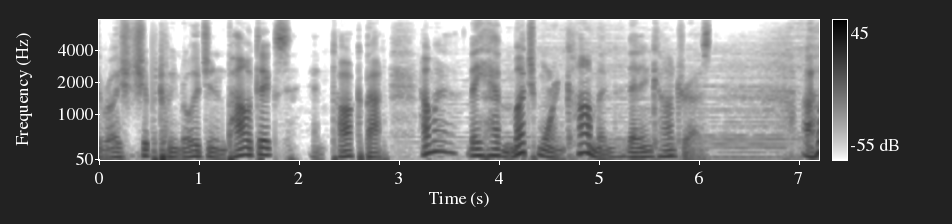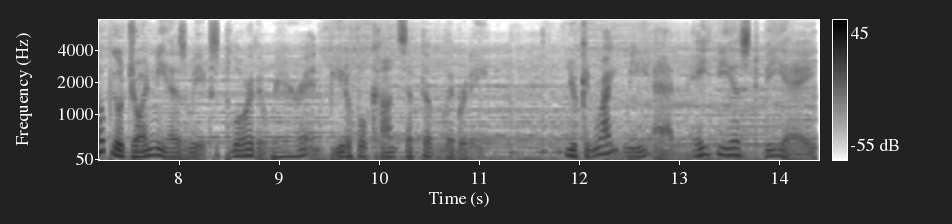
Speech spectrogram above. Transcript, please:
the relationship between religion and politics and talk about how they have much more in common than in contrast. I hope you'll join me as we explore the rare and beautiful concept of liberty. You can write me at atheistva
